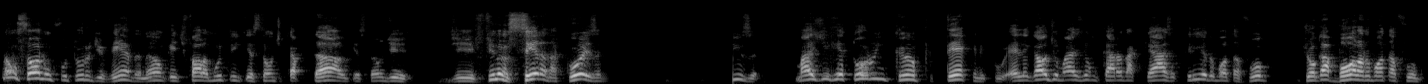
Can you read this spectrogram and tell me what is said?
não só no futuro de venda, não, que a gente fala muito em questão de capital, em questão de, de financeira da coisa, mas de retorno em campo, técnico. É legal demais ver um cara da casa, cria do Botafogo, jogar bola no Botafogo.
